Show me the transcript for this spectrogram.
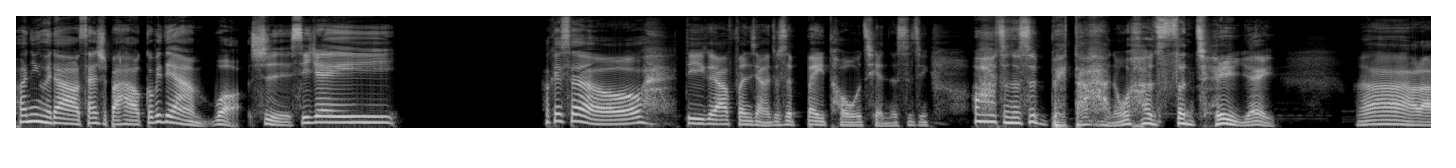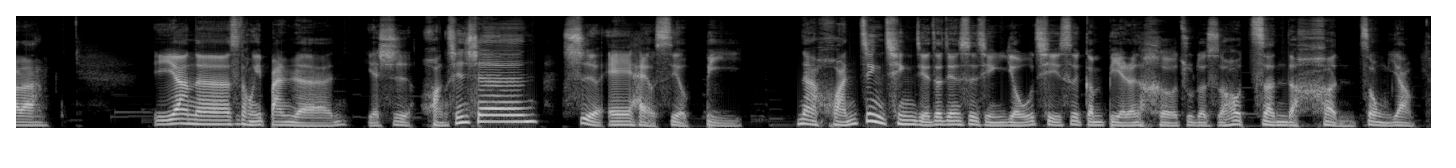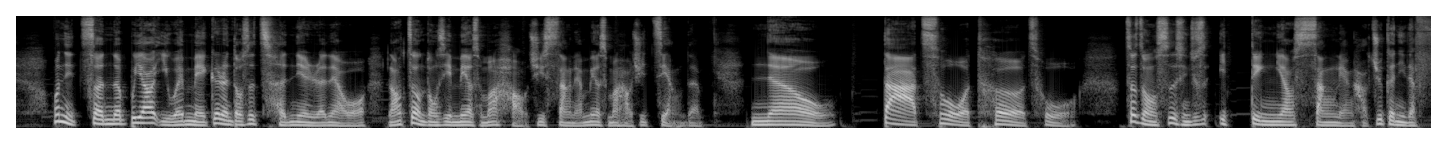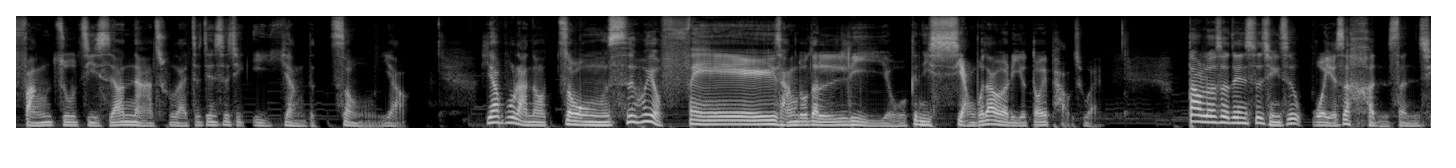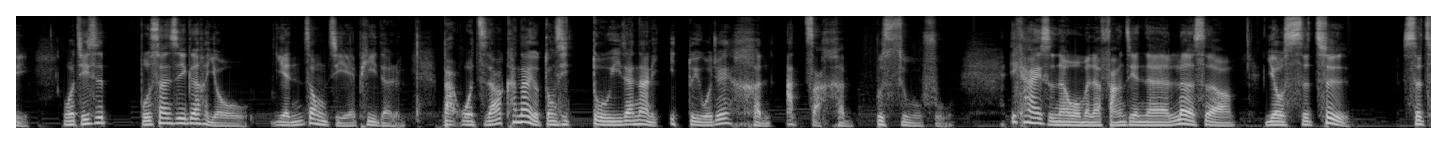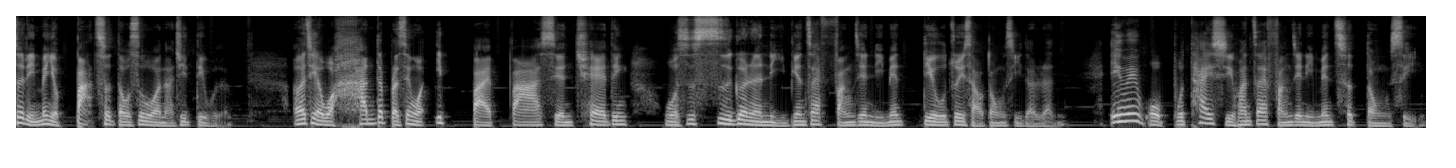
欢迎回到三十八号 g o v i d a m 我是 CJ。OK，so 第一个要分享的就是被偷钱的事情啊，真的是被打喊，我很生气耶！啊，好啦啦，一样呢，是同一班人，也是黄先生、室友 A 还有室友 B。那环境清洁这件事情，尤其是跟别人合租的时候，真的很重要。哦，你真的不要以为每个人都是成年人了哦，然后这种东西没有什么好去商量，没有什么好去讲的。No，大错特错，这种事情就是一定要商量好，就跟你的房租几时要拿出来这件事情一样的重要。要不然哦，总是会有非常多的理由，跟你想不到的理由都会跑出来。到了这件事情，是我也是很生气。我其实不算是一个很有严重洁癖的人，但我只要看到有东西堆在那里一堆，我就会很阿杂，很不舒服。一开始呢，我们的房间的垃圾哦，有十次，十次里面有八次都是我拿去丢的，而且我 hundred percent 我一。百八先确定我是四个人里边在房间里面丢最少东西的人，因为我不太喜欢在房间里面吃东西。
